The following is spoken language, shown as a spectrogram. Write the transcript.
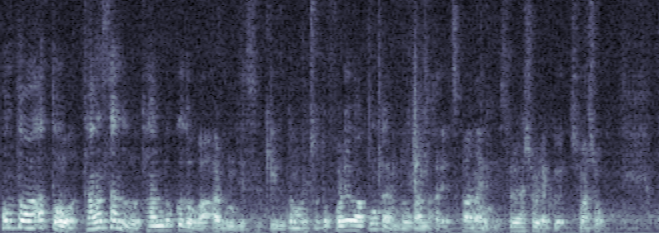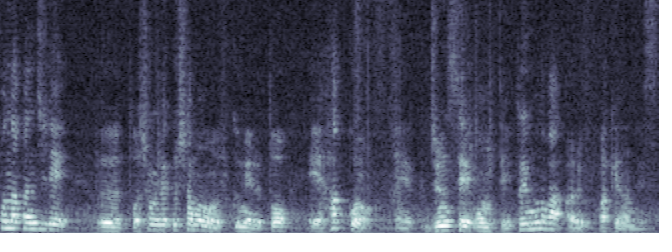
本当はあと単3度と単6度があるんですけれども、ちょっとこれは今回の動画の中で使わないので、それは省略しましょう。こんな感じで、と省略したものを含めると、8個の純正音程というものがあるわけなんです。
